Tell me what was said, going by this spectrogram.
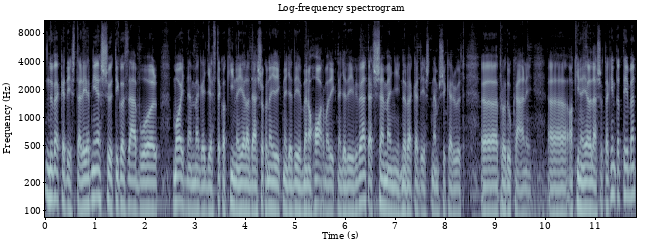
növekedést elérnie, sőt igazából majdnem megegyeztek a kínai eladások a negyedik negyed évben a harmadik negyed évivel, tehát semmennyi növekedést nem sikerült ö, produkálni ö, a kínai eladások tekintetében.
